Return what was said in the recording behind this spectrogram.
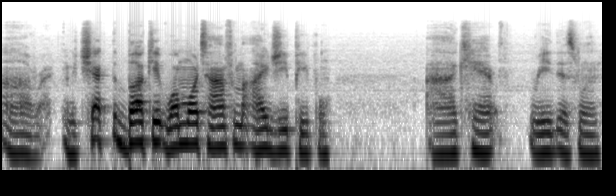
All right, let me check the bucket one more time for my IG people. I can't read this one.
